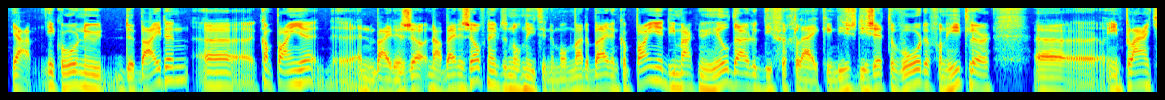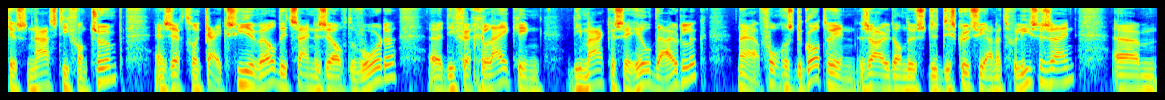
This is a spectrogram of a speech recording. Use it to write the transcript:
ja, ik hoor nu de Biden-campagne. en Biden zelf. Nou, Biden zelf neemt het nog niet in de mond. Maar de Biden-campagne die maakt nu heel duidelijk die vergelijking. Die, die zet de woorden van Hitler uh, in plaatjes naast die van Trump. En zegt van kijk, zie je wel, dit zijn dezelfde woorden. Uh, die vergelijking die maken ze heel duidelijk. Nou ja, volgens de Godwin zou je dan dus de discussie aan het verliezen zijn. Um,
